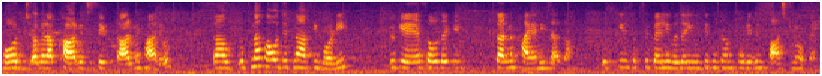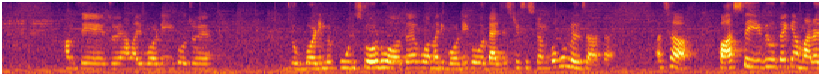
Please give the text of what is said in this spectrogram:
बहुत, अगर आप खा रहे हो, जैसे इफ्तार में खा रहे हो तो आप उतना खाओ जितना आपकी बॉडी क्योंकि ऐसा होता है कि इफ्तार में खाया नहीं जाता। उसकी सबसे पहली वजह ये होती है, क्योंकि हम पूरे दिन फास्ट में हैं। हमसे जो है, हमारी बॉडी को जो है, जो बॉडी में फ़ूड स्टोर हुआ होता है, वो हमारी बॉडी को डाइजेस्टिव सिस्टम को वो मिल जाता है। अच्छा फास्ट से ये भी होता है कि हमारा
